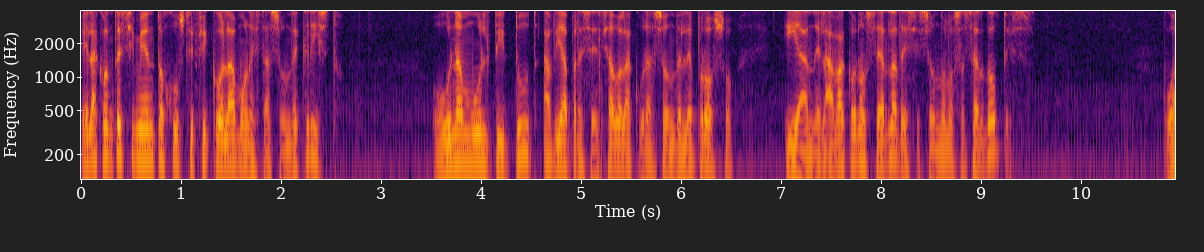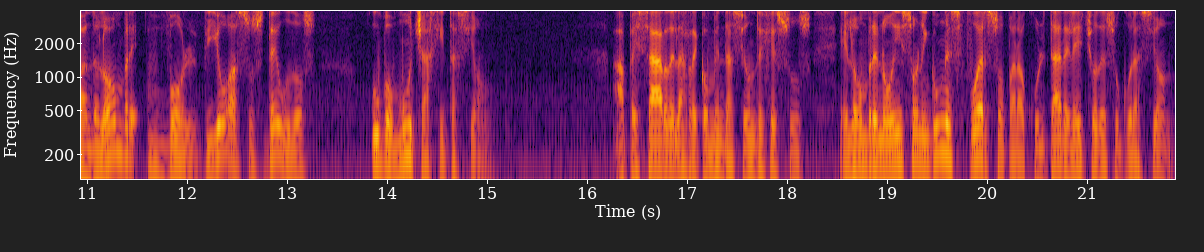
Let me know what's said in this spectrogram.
El acontecimiento justificó la amonestación de Cristo. Una multitud había presenciado la curación del leproso y anhelaba conocer la decisión de los sacerdotes. Cuando el hombre volvió a sus deudos, hubo mucha agitación. A pesar de la recomendación de Jesús, el hombre no hizo ningún esfuerzo para ocultar el hecho de su curación.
